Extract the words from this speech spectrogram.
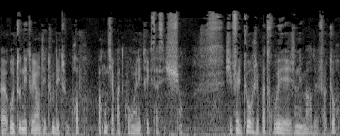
Euh, auto-nettoyantes et tout, des trucs propres. Par contre il n'y a pas de courant électrique, ça c'est chiant. J'ai fait le tour, j'ai pas trouvé et j'en ai marre de faire le tour.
